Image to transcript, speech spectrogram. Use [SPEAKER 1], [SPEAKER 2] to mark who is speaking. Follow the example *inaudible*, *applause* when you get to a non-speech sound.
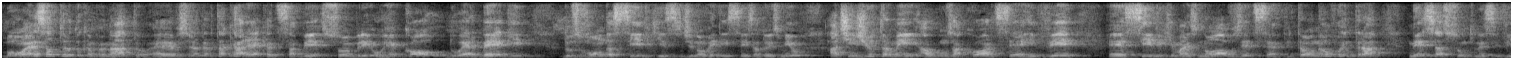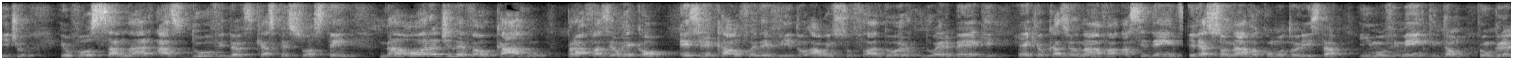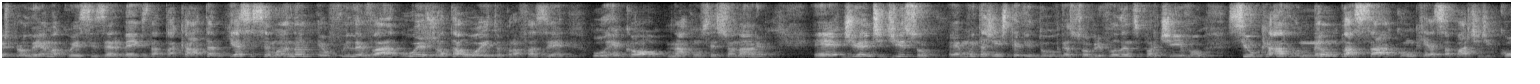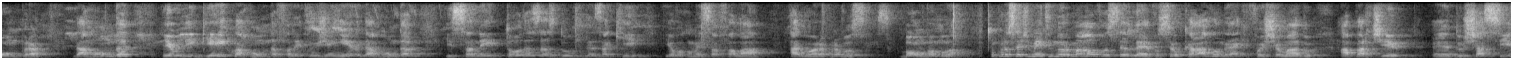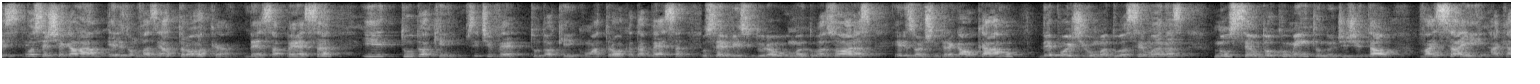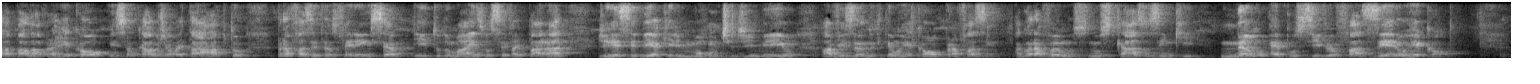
[SPEAKER 1] Bom, a essa altura do campeonato, é, você já deve estar careca de saber sobre o recall do airbag dos Honda Civics de 96 a 2000. Atingiu também alguns acordes CRV, é, Civic mais novos, etc. Então eu não vou entrar nesse assunto nesse vídeo, eu vou sanar as dúvidas que as pessoas têm na hora de levar o carro para fazer o recall. Esse recall foi devido ao insuflador do airbag é, que ocasionava acidentes, ele acionava com o motorista em movimento, então foi um grande problema com esses airbags da Takata. E essa semana eu fui levar o EJ8 para fazer o recall na concessionária. É, diante disso, é, muita gente teve dúvidas sobre volante esportivo, se o carro não passar, como que é essa parte de compra da Honda. Eu liguei com a Honda, falei com o engenheiro da Honda e sanei todas as dúvidas aqui e eu vou começar a falar agora para vocês. Bom, vamos lá. O procedimento normal, você leva o seu carro, né, que foi chamado a partir é, do chassis, você chega lá, eles vão fazer a troca dessa peça e tudo ok. Se tiver tudo ok com a troca da peça, o serviço dura uma, duas horas, eles vão te entregar o carro, depois de uma, duas semanas, no seu documento, no digital, vai sair aquela palavra recall e seu carro já vai estar apto para fazer transferência e tudo mais. Você vai parar de receber aquele *laughs* monte de e-mail avisando que tem um recall para fazer. Agora vamos nos casos em que não é possível fazer o recall.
